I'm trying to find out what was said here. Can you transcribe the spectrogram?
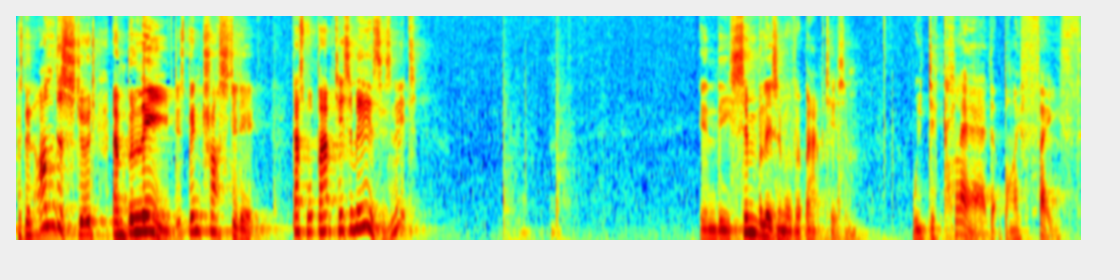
has been understood, and believed. It's been trusted in. That's what baptism is, isn't it? in the symbolism of a baptism, we declare that by faith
